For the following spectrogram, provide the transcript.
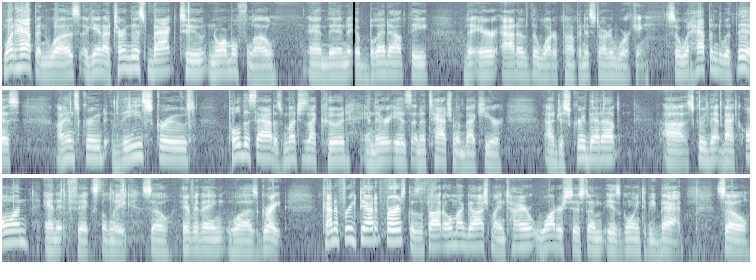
what happened was, again, I turned this back to normal flow and then it bled out the, the air out of the water pump and it started working. So what happened with this, I unscrewed these screws, pulled this out as much as I could, and there is an attachment back here. I just screwed that up, uh, screwed that back on, and it fixed the leak. So everything was great. Kind of freaked out at first because I thought, oh my gosh, my entire water system is going to be bad. So,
